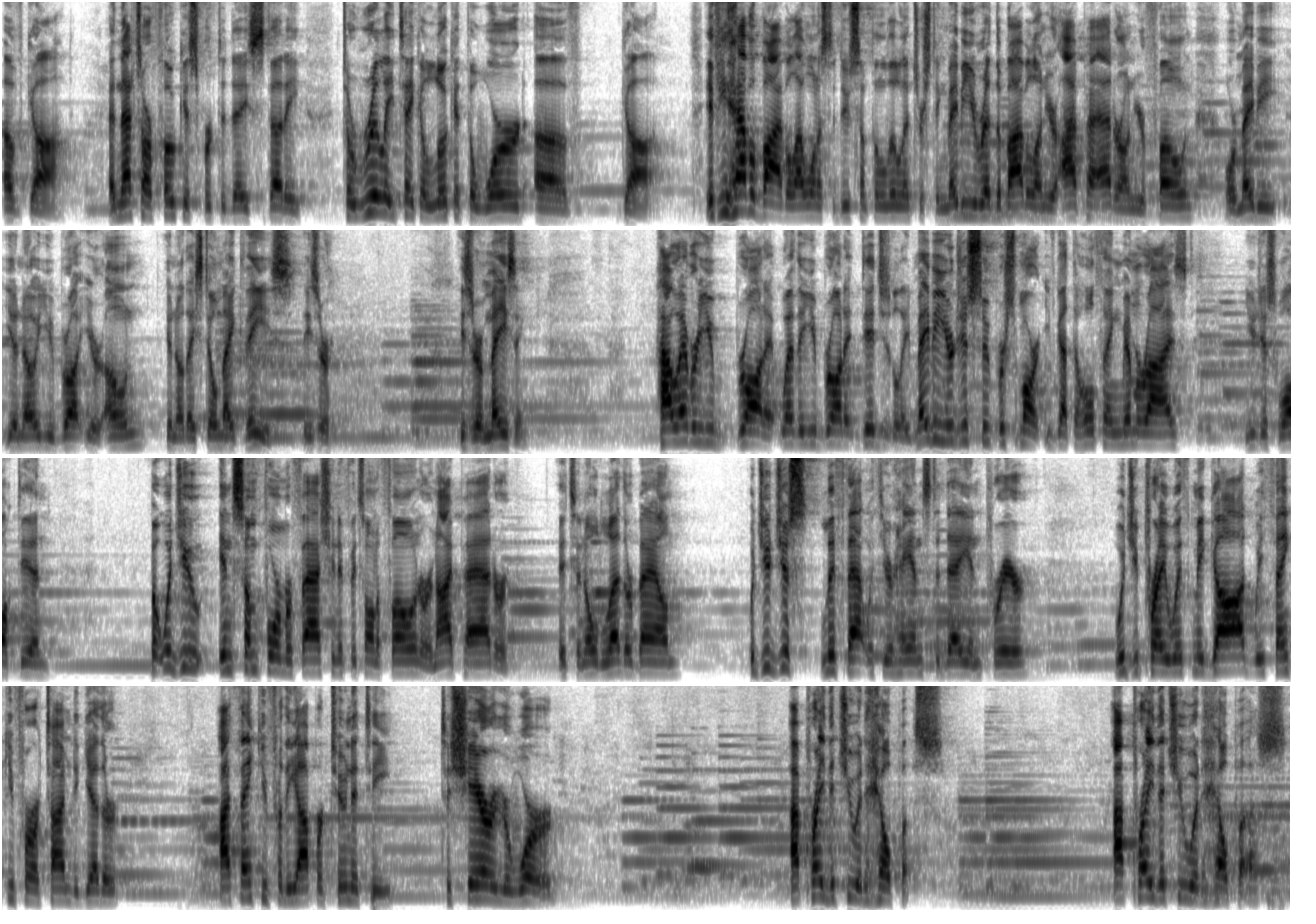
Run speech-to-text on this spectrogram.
of God. And that's our focus for today's study to really take a look at the Word of God. If you have a Bible, I want us to do something a little interesting. Maybe you read the Bible on your iPad or on your phone, or maybe you know you brought your own you know, they still make these. These are these are amazing. However you brought it, whether you brought it digitally, maybe you're just super smart. You've got the whole thing memorized. You just walked in. But would you, in some form or fashion, if it's on a phone or an iPad or it's an old leather bound, would you just lift that with your hands today in prayer? Would you pray with me? God, we thank you for our time together. I thank you for the opportunity to share your word. I pray that you would help us. I pray that you would help us.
